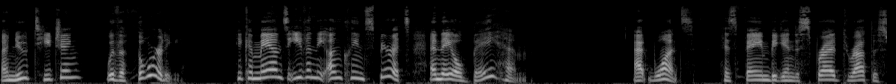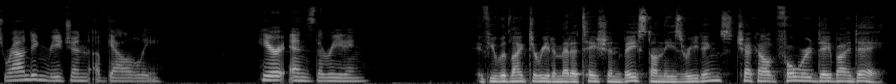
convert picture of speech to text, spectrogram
A new teaching? With authority? He commands even the unclean spirits, and they obey him. At once, his fame began to spread throughout the surrounding region of Galilee. Here ends the reading. If you would like to read a meditation based on these readings, check out Forward Day by Day,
